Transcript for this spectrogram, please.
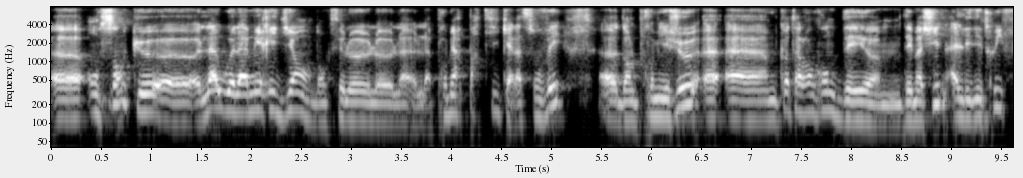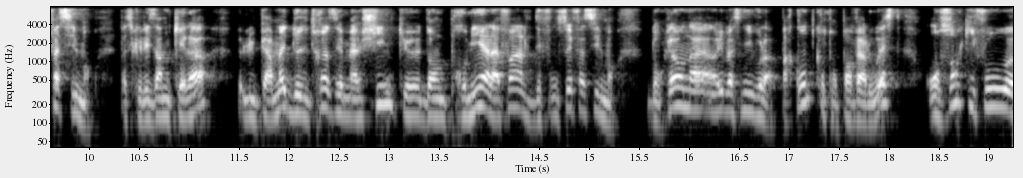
euh, on sent que euh, là où elle a Méridian, donc c'est le, le la, la, première partie qu'elle a sauvée euh, dans le premier jeu, quand elle rencontre des, des machines, elle les détruit facilement. Parce que les armes qu'elle a lui permettent de détruire ces machines que dans le premier, à la fin, elle défonçait facilement. Donc là, on arrive à ce niveau-là. Par contre, quand on part vers l'ouest, on sent qu'il faut,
